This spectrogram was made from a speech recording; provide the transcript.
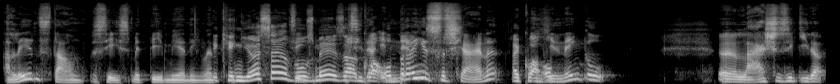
alleen staan precies met die mening. Want Ik ging juist zeggen, volgens mij is dat ik zie qua opbrengst... verschijnen. En qua in geen enkel eh lijstje zie ik dat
